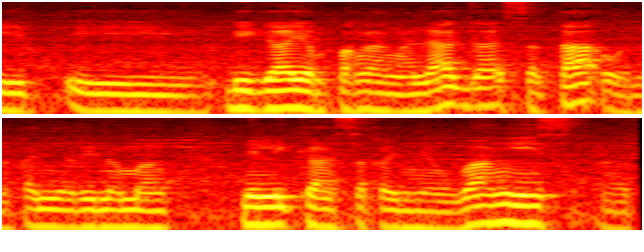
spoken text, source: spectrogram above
ibigay ang pangangalaga sa tao na kanya rin namang nilikha sa kanyang wangis at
